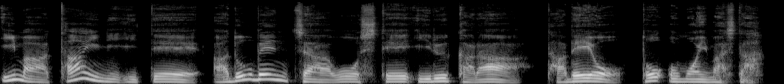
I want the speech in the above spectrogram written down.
今タイにいてアドベンチャーをしているから食べようと思いました。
